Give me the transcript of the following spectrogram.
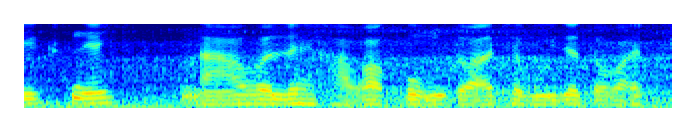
রিক্স নেই। না হলে হাওয়া কম তো আছে, বুঝতে তো পারছ।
